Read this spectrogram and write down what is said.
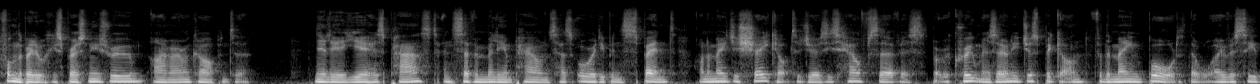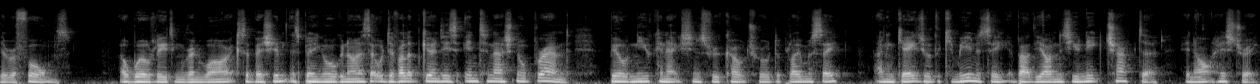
From the Bailiwick Express newsroom, I'm Aaron Carpenter. Nearly a year has passed and £7 million has already been spent on a major shake up to Jersey's health service, but recruitment has only just begun for the main board that will oversee the reforms. A world leading Renoir exhibition is being organised that will develop Guernsey's international brand, build new connections through cultural diplomacy, and engage with the community about the island's unique chapter in art history.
